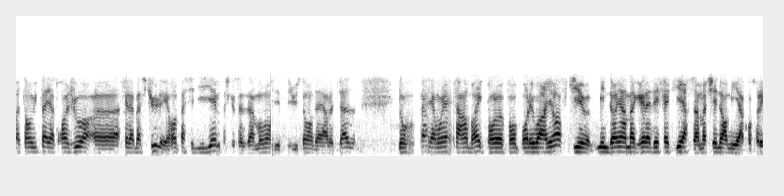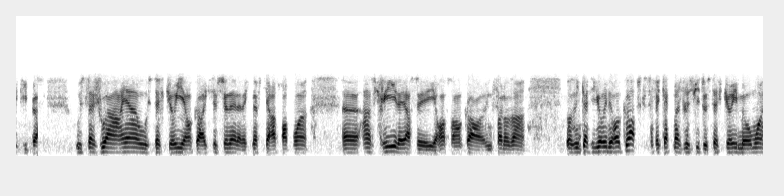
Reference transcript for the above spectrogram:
Attends, Utah, il y a trois jours, a fait la bascule et repassé dixième parce que ça faisait un moment qu'il était justement derrière le Jazz. Donc, il y a moyen de faire un break pour, pour, les Warriors qui, mine de rien, malgré la défaite hier, c'est un match énorme hier contre les Clippers où ça joue à rien, où Steph Curry est encore exceptionnel avec 9 tirs à 3 points euh, inscrits. D'ailleurs, il rentre encore une fois dans un dans une catégorie des records, parce que ça fait 4 matchs de suite où Steph Curry met au moins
